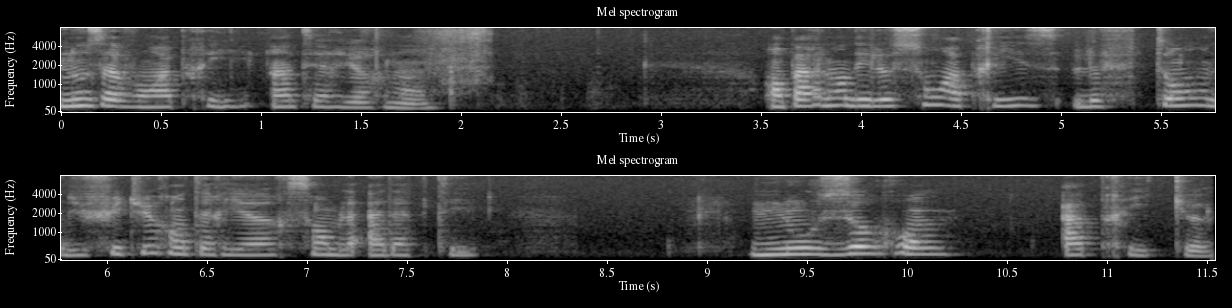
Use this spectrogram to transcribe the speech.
Nous avons appris intérieurement. En parlant des leçons apprises, le ton du futur antérieur semble adapté. Nous aurons appris que.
